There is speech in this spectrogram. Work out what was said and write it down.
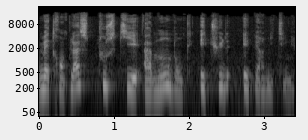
mettre en place tout ce qui est amont, donc études et permitting.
